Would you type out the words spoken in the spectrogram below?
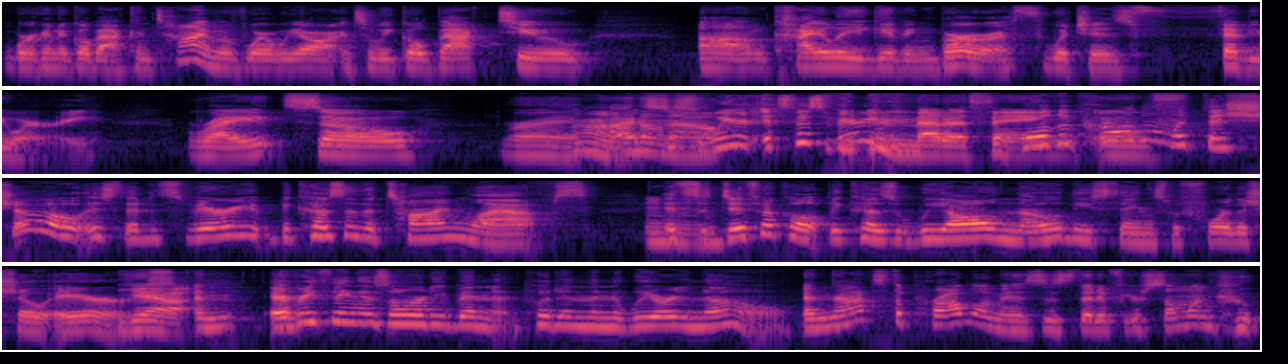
we're going to go back in time of where we are, and so we go back to um, Kylie giving birth, which is February, right? So right. I don't know. I don't it's know. weird. It's this very meta thing. Well, the problem of- with this show is that it's very because of the time lapse. It's Mm-hmm. difficult because we all know these things before the show airs. Yeah, and- everything has already been put in the. We already know. and that's the problem is is that if you're someone who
